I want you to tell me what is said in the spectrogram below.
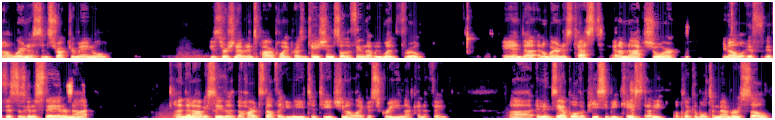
awareness instructor manual, assertion evidence PowerPoint presentation, so the thing that we went through, and uh, an awareness test. And I'm not sure, you know, if, if this is gonna stay in or not. And then obviously the, the hard stuff that you need to teach, you know, like a screen, that kind of thing. Uh, an example of a PCB case study applicable to members. So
